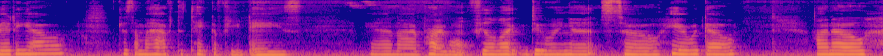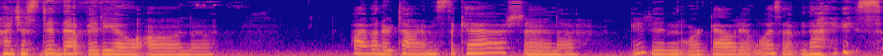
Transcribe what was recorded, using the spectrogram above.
video because I'm gonna have to take a few days and I probably won't feel like doing it. So here we go. I know I just did that video on uh, 500 times the cash and uh, it didn't work out. It wasn't nice.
